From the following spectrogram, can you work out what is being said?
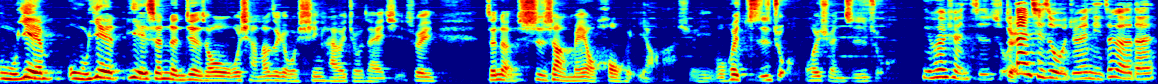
午夜午夜夜深人静的时候，我想到这个，我心还会揪在一起。所以真的世上没有后悔药啊，所以我会执着，我会选执着。你会选执着，但其实我觉得你这个的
